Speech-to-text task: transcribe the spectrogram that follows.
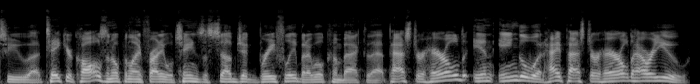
to, uh, take your calls. And Open Line Friday will change the subject briefly, but I will come back to that. Pastor Harold in Englewood. Hi, Pastor Harold. How are you?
